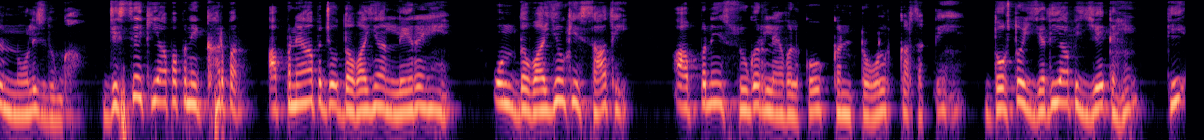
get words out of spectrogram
नॉलेज दूँगा, जिससे कि आप अपने घर पर अपने आप जो दवाइयाँ ले रहे हैं, उन दवाइयों के साथ ही अपने शुगर लेवल को कंट्रोल कर सकते हैं। दोस्तों, यदि आप ये कहें कि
